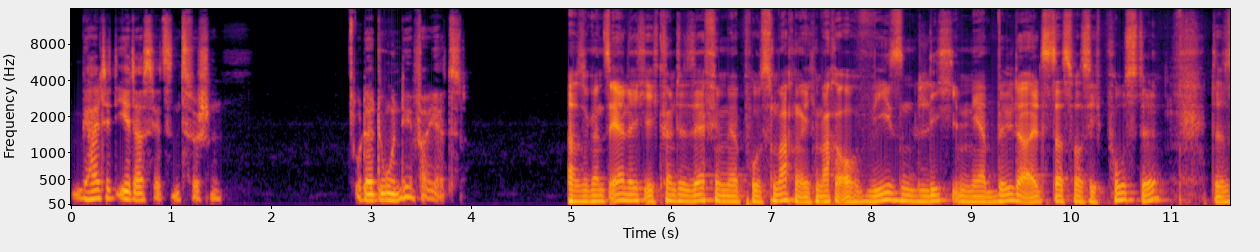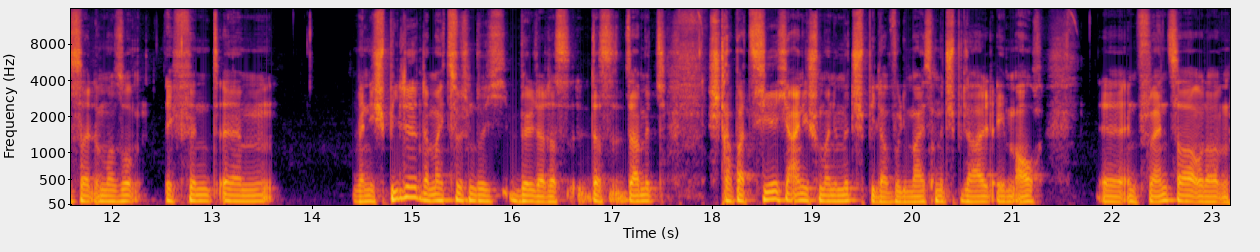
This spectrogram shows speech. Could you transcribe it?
wie haltet ihr das jetzt inzwischen? Oder du in dem Fall jetzt? Also, ganz ehrlich, ich könnte sehr viel mehr Posts machen. Ich mache auch wesentlich mehr Bilder als das, was ich poste. Das ist halt immer so, ich finde, ähm, wenn ich spiele, dann mache ich zwischendurch Bilder. Das das damit strapaziere ich eigentlich schon meine Mitspieler, obwohl die meisten Mitspieler halt eben auch, äh, Influencer oder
